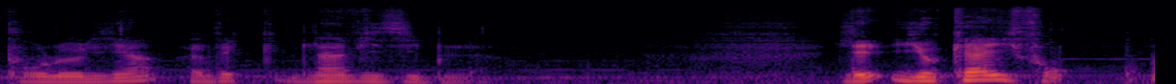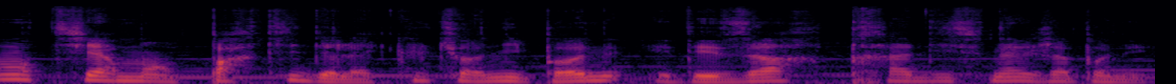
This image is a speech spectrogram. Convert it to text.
pour le lien avec l'invisible. Les yokai font entièrement partie de la culture nippone et des arts traditionnels japonais.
